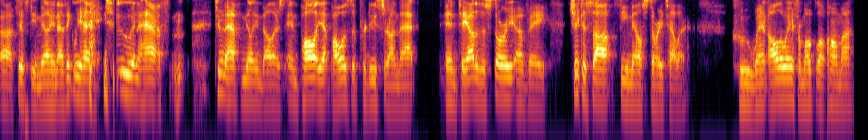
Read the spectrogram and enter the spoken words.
uh, 50 million. I think we had two and a half, two and a half million dollars. And Paul, yeah, Paul was the producer on that. And Te Ata is a story of a Chickasaw female storyteller who went all the way from Oklahoma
